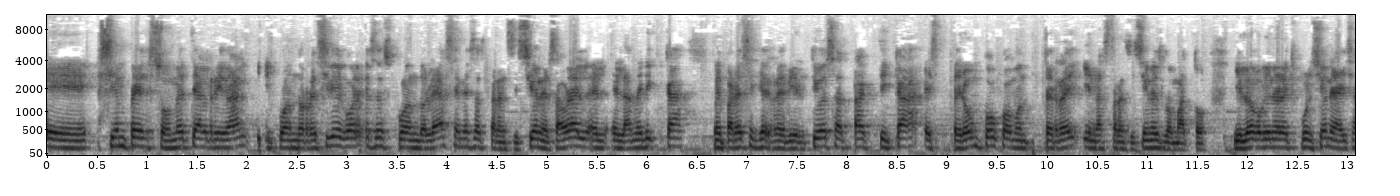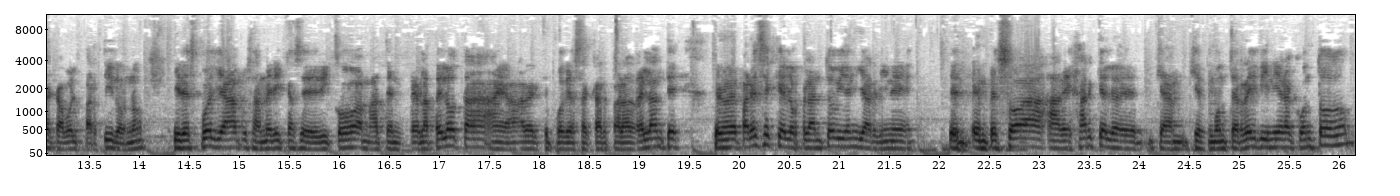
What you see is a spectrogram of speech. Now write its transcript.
eh, siempre somete al rival y cuando recibe goles es cuando le hacen esas transiciones. Ahora el, América me parece que revirtió esa táctica, esperó un poco a Monterrey y en las transiciones lo mató. Y luego vino la expulsión y ahí se acabó el partido, ¿no? Y después ya pues América se dedicó a mantener la pelota, a, ver qué podía sacar para adelante. Pero me parece que lo planteó bien Jardine. Em- Empezó a, dejar que, que, que Monterrey viniera con todo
